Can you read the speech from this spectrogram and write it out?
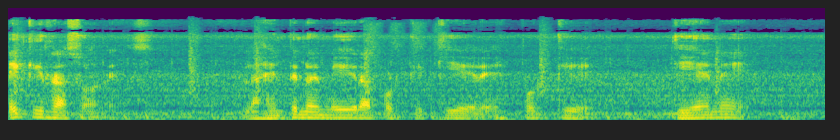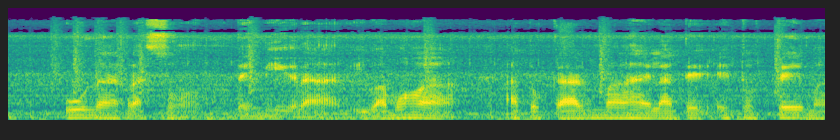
X razones. La gente no emigra porque quiere, porque tiene una razón de emigrar y vamos a, tocar más adelante estos temas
